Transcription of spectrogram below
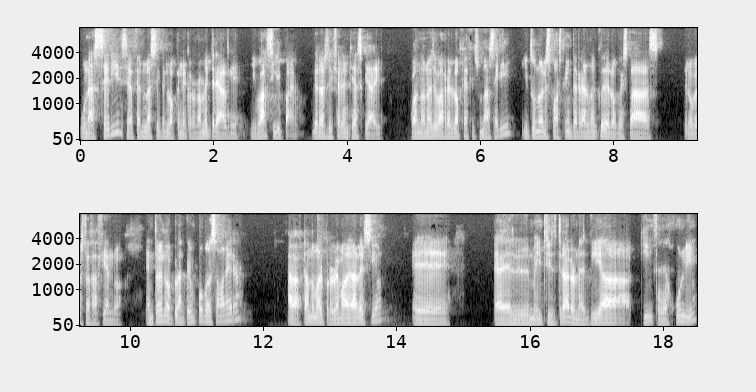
unas series y hacerlas sin reloj, que le cronometre a alguien y va a flipar de las diferencias que hay. Cuando no llevas reloj y haces una serie y tú no eres consciente realmente de lo que estás, de lo que estás haciendo. Entonces lo planteé un poco de esa manera, adaptándome al problema de la lesión. Eh, el, me infiltraron el día 15 de junio,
